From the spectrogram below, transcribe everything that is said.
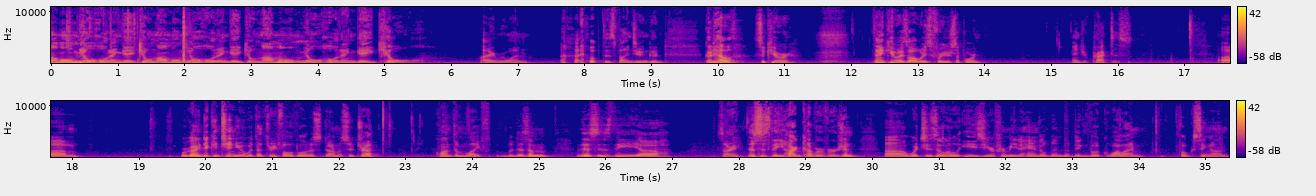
Namo Myoho Renge Kyo, Namo Myoho Renge Kyo, Namo Myoho Renge Kyo. Hi, everyone. I hope this finds you in good, good health, secure. Thank you, as always, for your support and your practice. Um, we're going to continue with the Threefold Lotus Dharma Sutra, Quantum Life Buddhism. This is the uh, sorry, this is the hardcover version, uh, which is a little easier for me to handle than the big book while I'm focusing on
